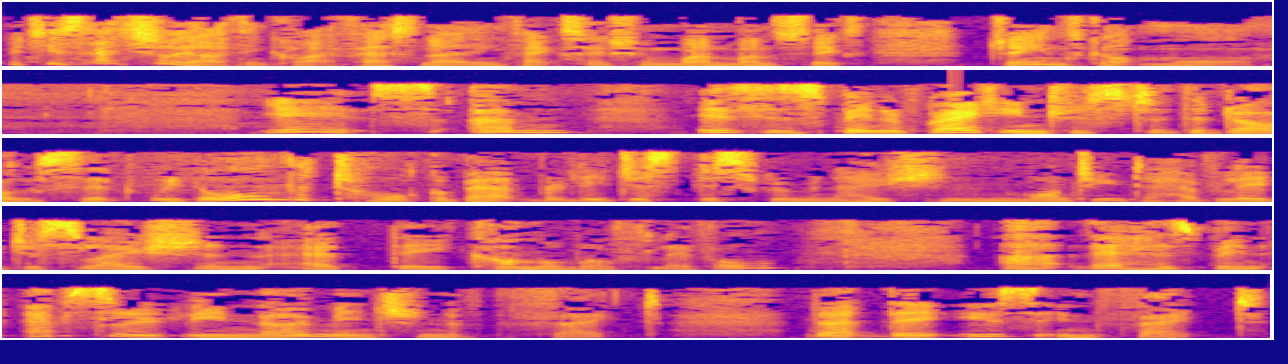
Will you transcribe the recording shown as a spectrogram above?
which is actually, I think, quite fascinating. In fact, Section 116, Jean's got more. Yes, um, it has been of great interest to the dogs that with all the talk about religious discrimination, and wanting to have legislation at the Commonwealth level, uh, there has been absolutely no mention of the fact that there is, in fact,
